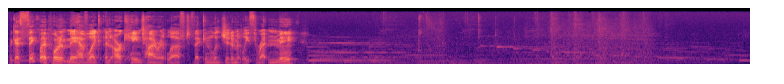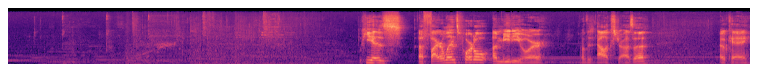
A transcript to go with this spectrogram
Like, I think my opponent may have, like, an Arcane Tyrant left that can legitimately threaten me. He has a Firelands Portal, a Meteor. Oh, there's Alexstrasza. Okay.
